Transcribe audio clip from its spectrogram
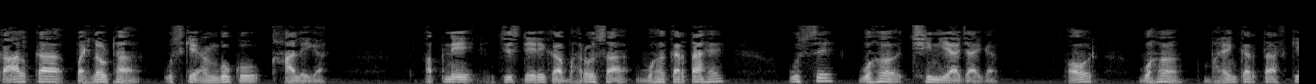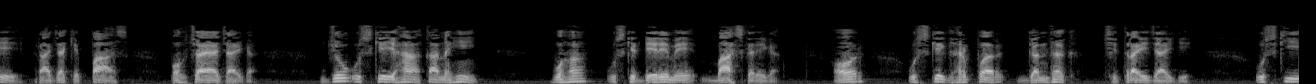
काल का पहलौठा उसके अंगों को खा लेगा। अपने जिस डेरे का भरोसा वह करता है, उससे वह छीन लिया जाएगा और वह भयंकरता के राजा के पास पहुँचाया जाएगा। जो उसके यहाँ का नहीं, वह उसके डेरे में बास करेगा और उसके घर पर गंधक छितराई जाएगी। उसकी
